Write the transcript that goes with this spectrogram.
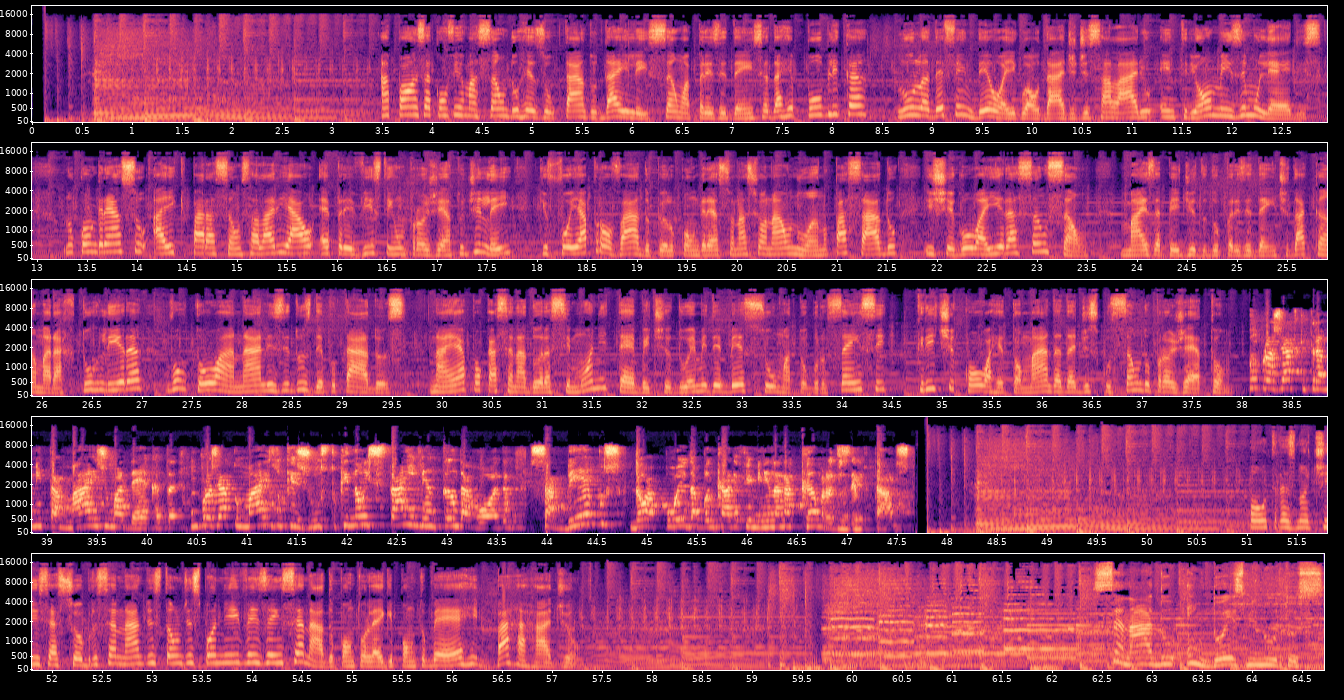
Após a confirmação do resultado da eleição à presidência da República, Lula defendeu a igualdade de salário entre homens e mulheres. No Congresso, a equiparação salarial é prevista em um projeto de lei que foi aprovado pelo Congresso Nacional no ano passado e chegou a ir à sanção. Mas, a pedido do presidente da Câmara, Arthur Lira, voltou à análise dos deputados. Na época, a senadora Simone Tebet, do MDB Sul Mato Grossense, criticou a retomada da discussão do projeto. Um projeto que tramita há mais de uma década, um projeto mais do que justo, que não está inventando a roda. Sabemos do apoio da bancada feminina na Câmara dos Deputados. Outras notícias sobre o Senado estão disponíveis em senado.leg.br barra rádio. Senado em dois minutos.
